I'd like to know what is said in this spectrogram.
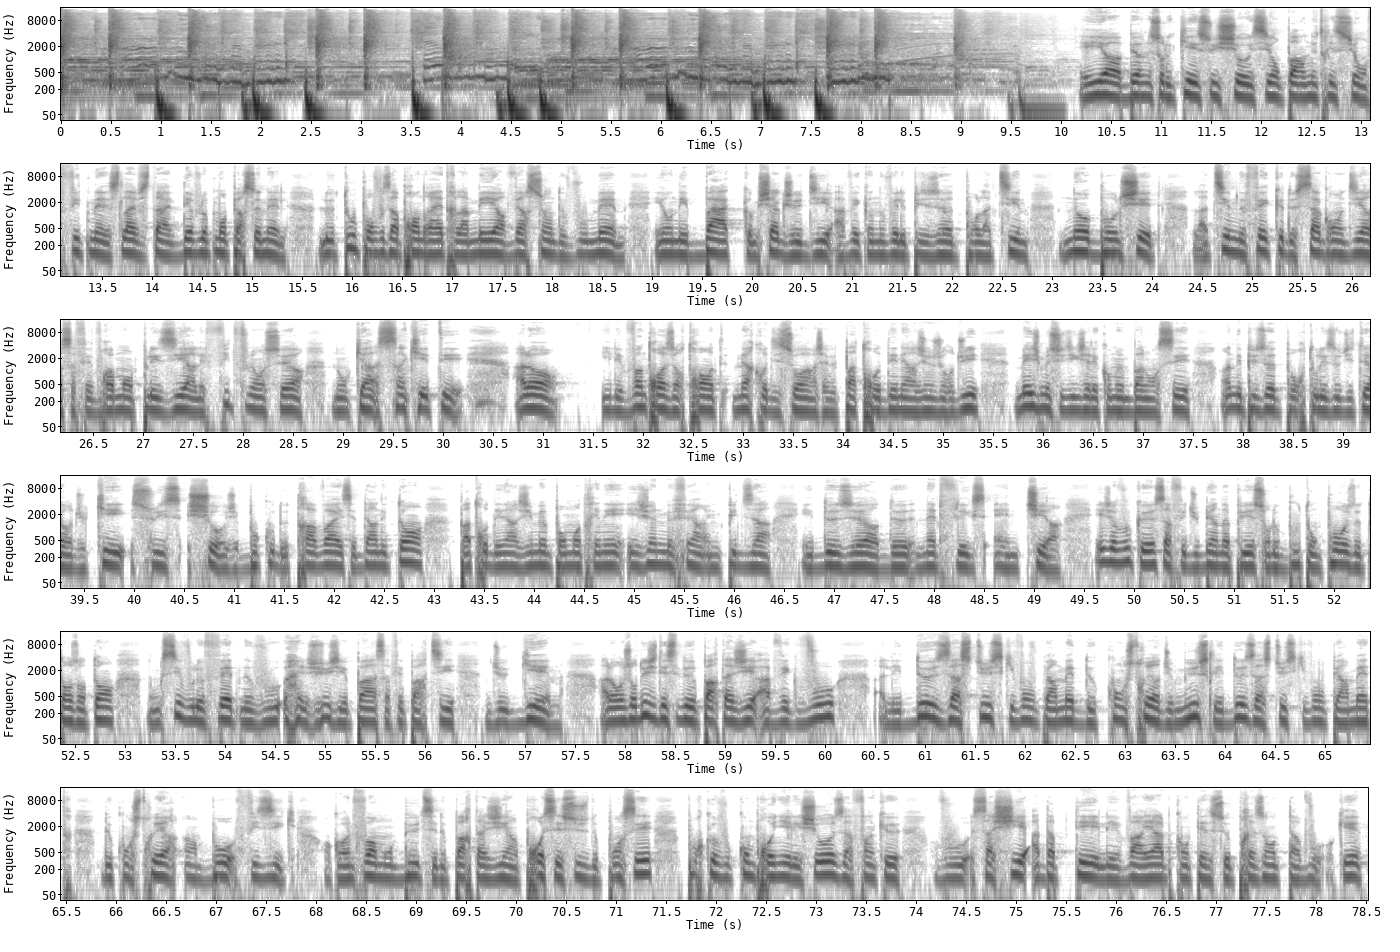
yo, bienvenue sur le KSU Show. Ici, on parle nutrition, fitness, lifestyle, développement personnel. Le tout pour vous apprendre à être la meilleure version de vous-même. Et on est back, comme chaque jeudi, avec un nouvel épisode pour la team No Bullshit. La team ne fait que de s'agrandir. Ça fait vraiment plaisir. Les fitfluenceurs n'ont qu'à s'inquiéter. Alors, il est 23h30, mercredi soir. J'avais pas trop d'énergie aujourd'hui, mais je me suis dit que j'allais quand même balancer un épisode pour tous les auditeurs du K-Swiss Show. J'ai beaucoup de travail ces derniers temps, pas trop d'énergie même pour m'entraîner et je viens de me faire une pizza et deux heures de Netflix and chill. Et j'avoue que ça fait du bien d'appuyer sur le bouton pause de temps en temps. Donc si vous le faites, ne vous jugez pas, ça fait partie du game. Alors aujourd'hui, j'ai décidé de partager avec vous les deux astuces qui vont vous permettre de construire du muscle, les deux astuces qui vont vous permettre de construire un beau physique. Encore une fois, mon but c'est de partager un processus de pensée pour que vous compreniez les choses afin que vous sachiez adapter les variables quand elles se présentent à vous. Ok? Euh,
